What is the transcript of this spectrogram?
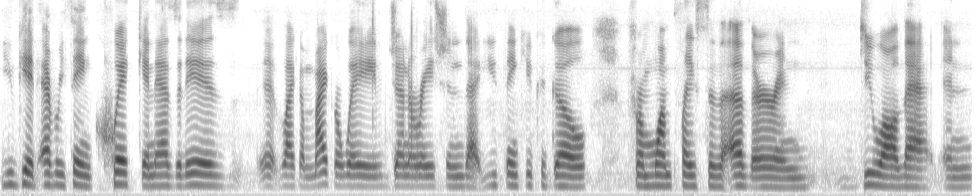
you get everything quick and as it is like a microwave generation that you think you could go from one place to the other and do all that and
